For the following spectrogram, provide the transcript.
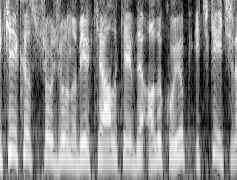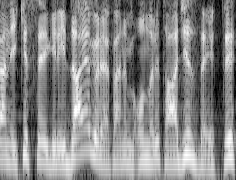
İki kız çocuğunu bir kiralık evde alıkoyup içki içiren iki sevgili iddiaya göre efendim onları taciz de etti.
